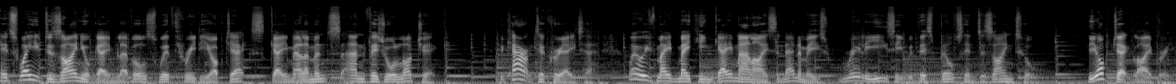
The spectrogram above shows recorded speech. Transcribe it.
It's where you design your game levels with 3D objects, game elements, and visual logic. The Character Creator, where we've made making game allies and enemies really easy with this built-in design tool. The Object Library,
